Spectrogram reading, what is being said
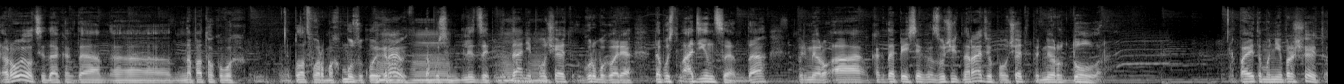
роялти, да, когда э, на потоковых платформах музыку играют, допустим, Led Zeppelin, да, они получают, грубо говоря, допустим, один цент, да, к примеру, а когда песня звучит на радио, получают, к примеру, доллар. Поэтому не обращают э,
